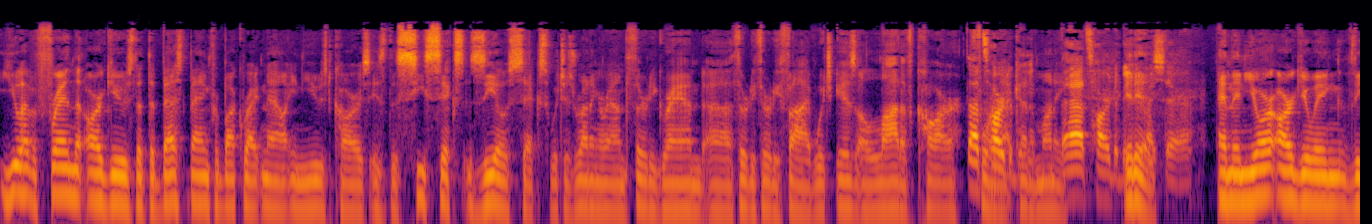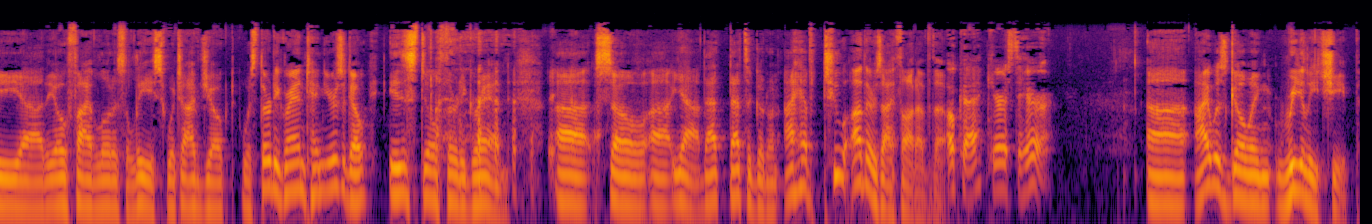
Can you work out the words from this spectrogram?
you have a friend that argues that the best bang for buck right now in used cars is the C6 Z06, which is running around 30 grand, uh, 30 35, which is a lot of car That's for hard that to kind beat. of money. That's hard to beat it is. right there. And then you're arguing the uh, the 05 Lotus Elise, which I've joked was 30 grand 10 years ago, is still 30 grand. uh, so uh, yeah, that that's a good one. I have two others I thought of though. Okay, curious to hear. Uh, I was going really cheap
